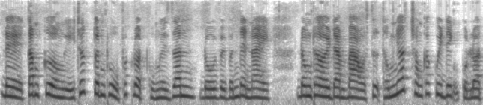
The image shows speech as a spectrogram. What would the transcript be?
để tăng cường ý thức tuân thủ pháp luật của người dân đối với vấn đề này, đồng thời đảm bảo sự thống nhất trong các quy định của luật.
